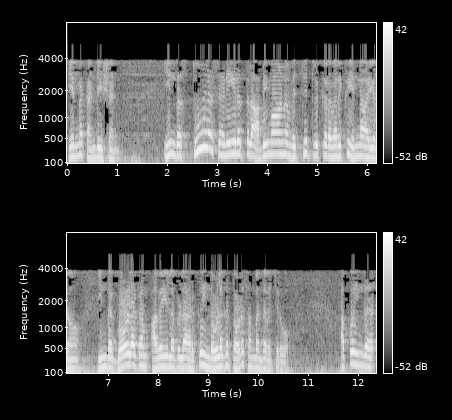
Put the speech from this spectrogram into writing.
என்ன கண்டிஷன் இந்த ஸ்தூல சரீரத்துல அபிமானம் வச்சிட்டு இருக்கிற வரைக்கும் என்ன ஆயிரும்? இந்த கோலகம் அவைலபிளா இருக்கும் இந்த உலகத்தோட சம்பந்தம் வச்சிருவோம். அப்போ இந்த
